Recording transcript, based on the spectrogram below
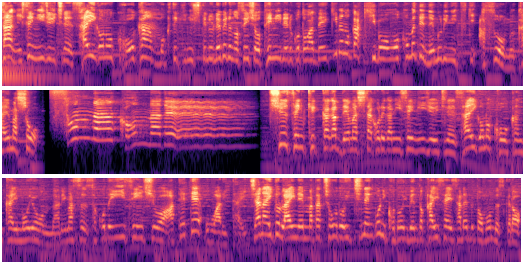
さあ、2021年最後の交換、目的にしてるレベルの選手を手に入れることはできるのか、希望を込めて眠りにつき明日を迎えましょう。そんなこんなで抽選結果が出ました。これが2021年最後の交換会模様になります。そこでいい選手を当てて終わりたい。じゃないと来年またちょうど1年後にこのイベント開催されると思うんですけど、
